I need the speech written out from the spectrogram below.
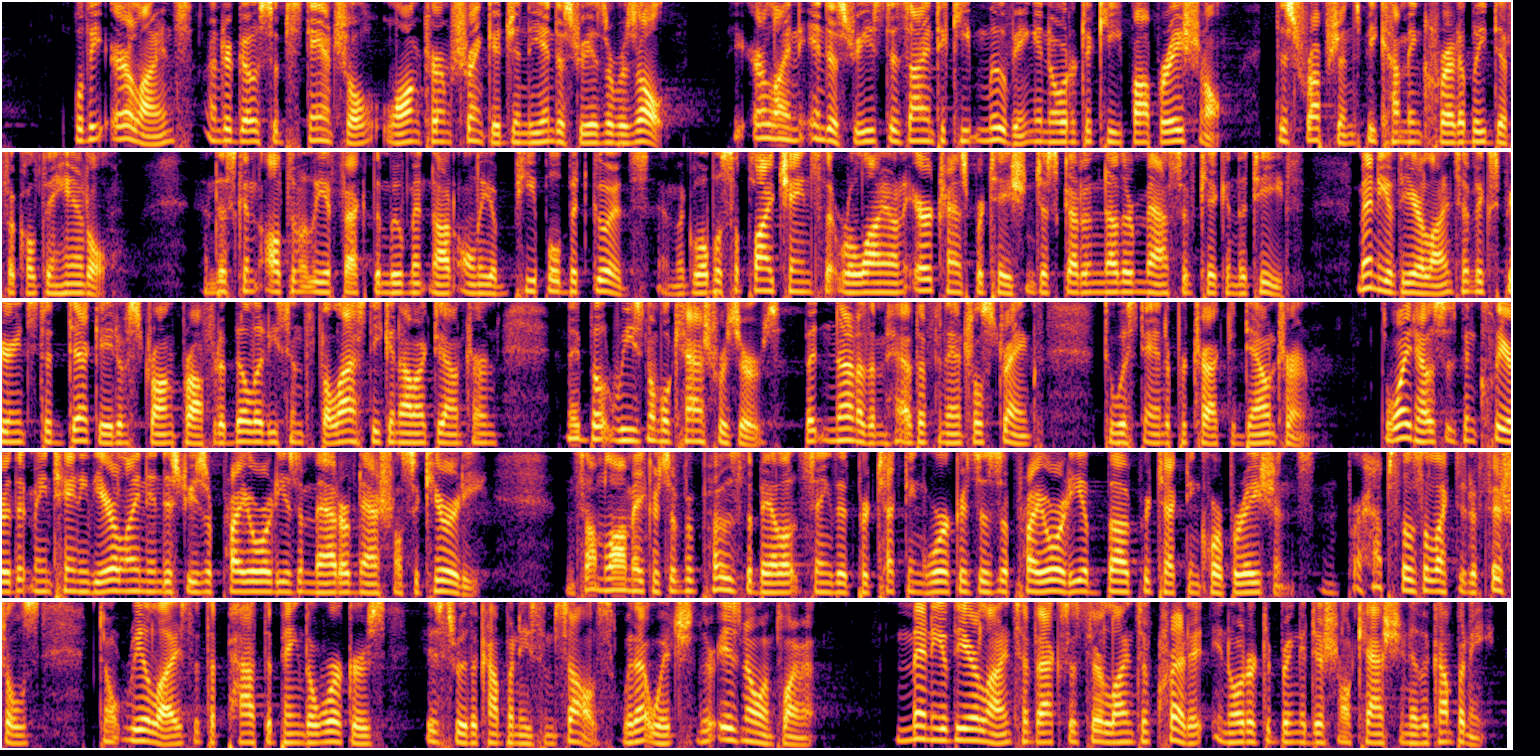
Will the airlines undergo substantial long term shrinkage in the industry as a result? The airline industry is designed to keep moving in order to keep operational. Disruptions become incredibly difficult to handle. And this can ultimately affect the movement not only of people but goods, and the global supply chains that rely on air transportation just got another massive kick in the teeth. Many of the airlines have experienced a decade of strong profitability since the last economic downturn and they built reasonable cash reserves, but none of them have the financial strength to withstand a protracted downturn. The White House has been clear that maintaining the airline industry as a priority is a matter of national security. And some lawmakers have opposed the bailout, saying that protecting workers is a priority above protecting corporations. And perhaps those elected officials don't realize that the path to paying the workers is through the companies themselves, without which there is no employment. many of the airlines have accessed their lines of credit in order to bring additional cash into the company.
